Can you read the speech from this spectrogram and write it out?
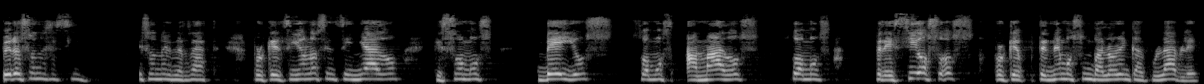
Pero eso no es así. Eso no es verdad, porque el Señor nos ha enseñado que somos bellos, somos amados, somos preciosos, porque tenemos un valor incalculable.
